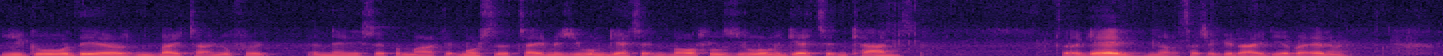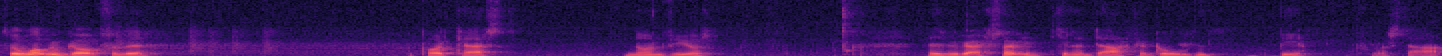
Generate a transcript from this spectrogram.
you go there and buy Tanglefoot in any supermarket. Most of the time is you won't get it in bottles, you'll only get it in cans. So again, not such a good idea, but anyway. So what we've got for the, the podcast, non-viewers, is we've got a slightly kind of darker golden beer for a start,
